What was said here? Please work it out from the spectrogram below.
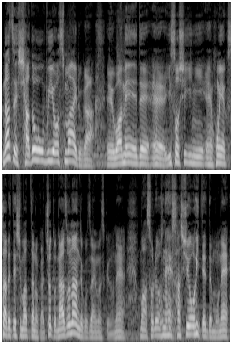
なぜシャドウ・オブ・ヨー・スマイルが、えー、和名で、えー、磯シギに、えー、翻訳されてしまったのか、ちょっと謎なんでございますけどね。まあそれをね、差し置いててもね、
